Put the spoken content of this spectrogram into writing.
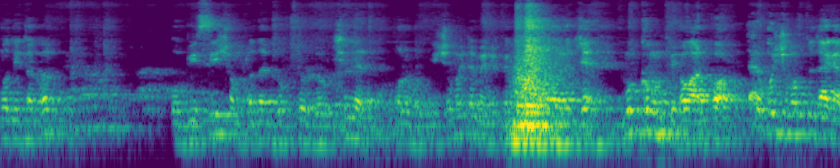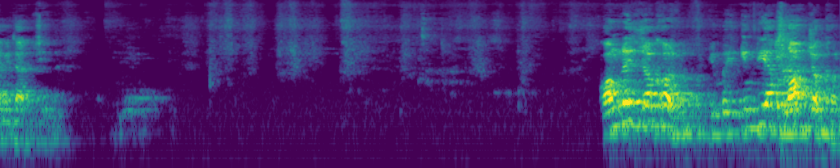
মোদি তখন ওবিসি সম্প্রদায়ভুক্ত লোক ছিলেন পরবর্তী সময়টা ম্যানুফ্যাকচার করা হয়েছে মুখ্যমন্ত্রী হওয়ার পর। তাই ওই সমস্ত জায়গায় আমি যাচ্ছি। না কংগ্রেস যখন কিংবা ইন্ডিয়া ব্লক যখন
